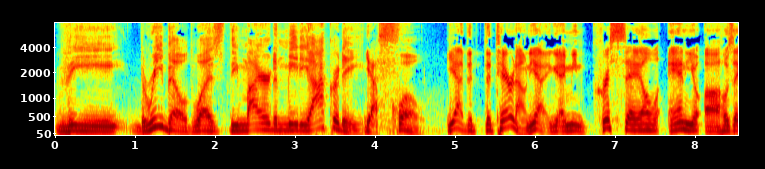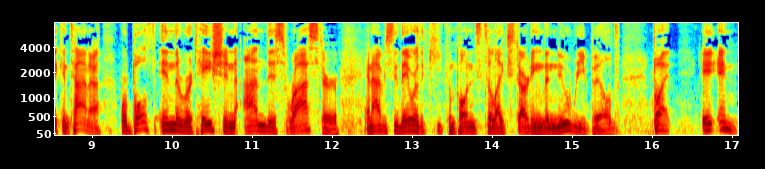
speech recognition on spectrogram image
the the rebuild was the mired in mediocrity. Yes. quote. Yeah, the, the teardown. Yeah, I mean, Chris Sale and uh, Jose Quintana were both in the rotation on this roster, and obviously they were the key components to like starting the new rebuild. But it, and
